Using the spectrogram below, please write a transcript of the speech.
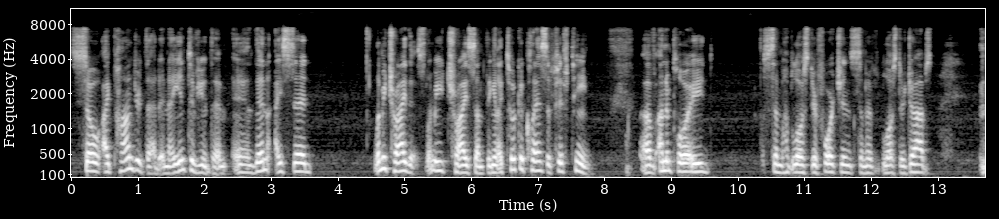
So I pondered that and I interviewed them. And then I said, let me try this. Let me try something. And I took a class of 15 of unemployed. Some have lost their fortunes, some have lost their jobs.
